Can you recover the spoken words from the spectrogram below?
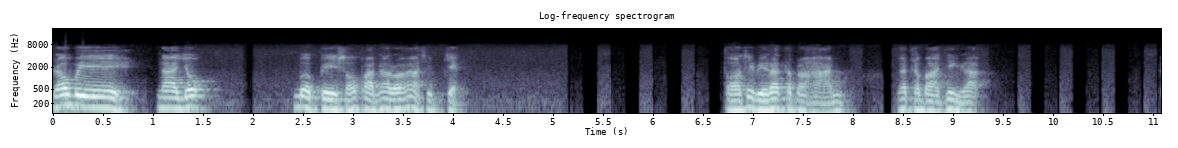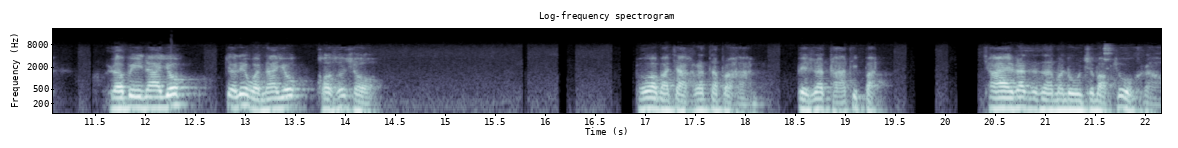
เรามีนายกเมื่อปี 2557 ตอนที่มีรัฐประหาร รัฐบาลยิ่งรักษณ์เรามีนายกจะเรียกว่านายกคอสช เพราะว่ามาจากรัฐประหารเป็นรัฐาธิปัตย์ใช้รัฐธรรมนูญฉบับชั่วคราว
